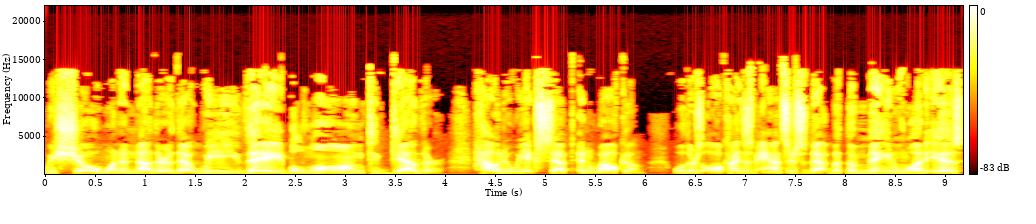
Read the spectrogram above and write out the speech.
We show one another that we, they belong together. How do we accept and welcome? Well, there's all kinds of answers to that, but the main one is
